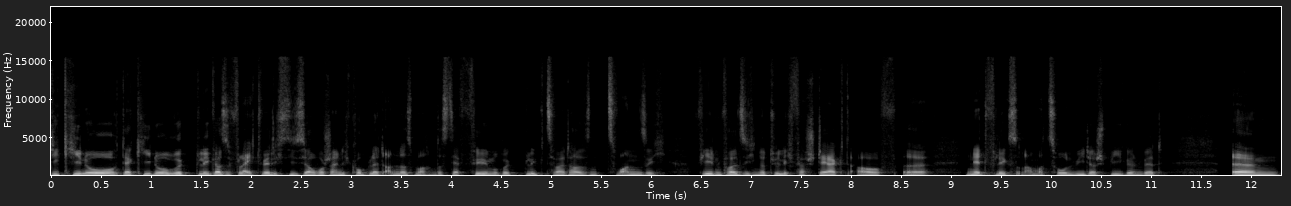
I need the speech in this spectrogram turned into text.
die Kino, der Kinorückblick, also vielleicht werde ich dieses Jahr wahrscheinlich komplett anders machen, dass der Filmrückblick 2020 auf jeden Fall sich natürlich verstärkt auf äh, Netflix und Amazon widerspiegeln wird. Ähm,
